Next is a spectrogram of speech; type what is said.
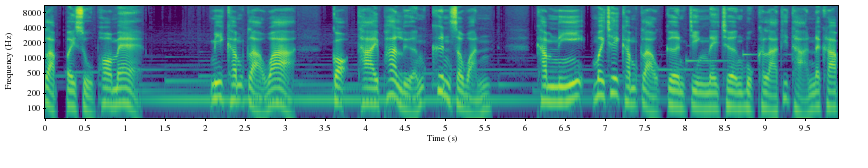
กลับไปสู่พ่อแม่ มีคำกล่าวว่า เกาะทายผ้าเหลืองขึ้นสวรรค์คำนี้ไม่ใช่คำกล่าวเกินจริงในเชิงบุคลาธิฐานนะครับ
